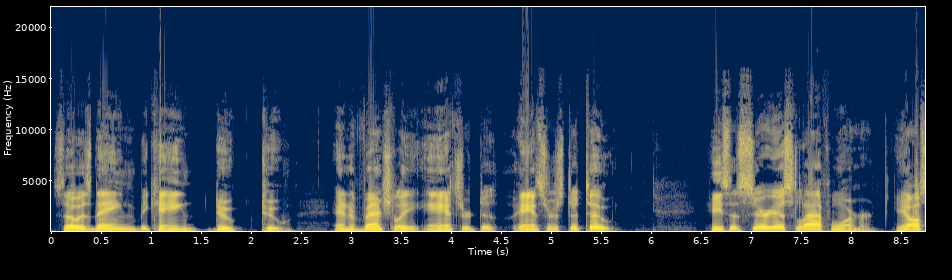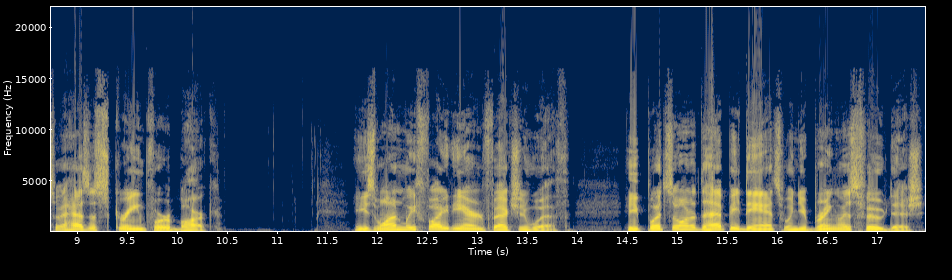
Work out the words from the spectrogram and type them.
so his name became Duke 2 and eventually to, answers to 2. He's a serious laugh warmer. He also has a scream for a bark. He's one we fight ear infection with. He puts on a happy dance when you bring him his food dish.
